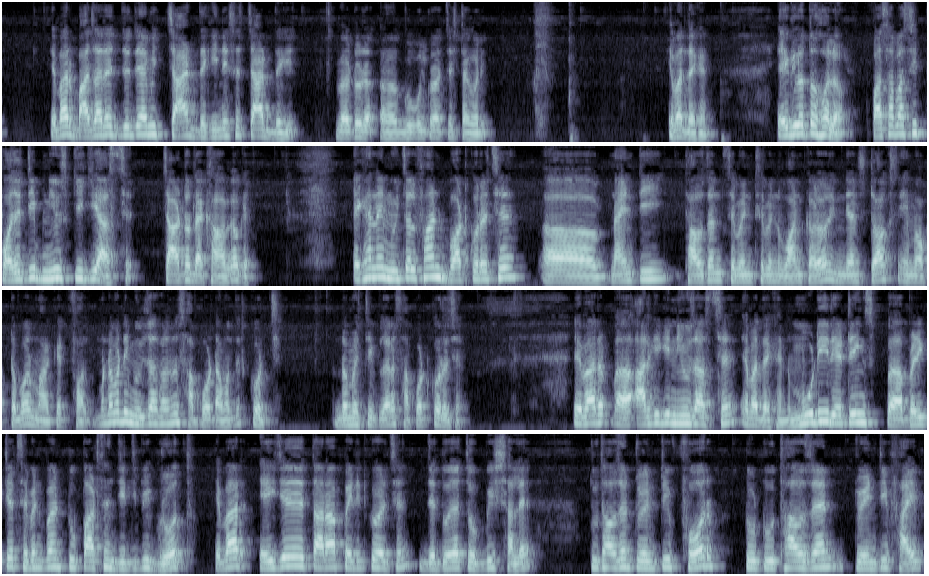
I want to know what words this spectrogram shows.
এবার বাজারের যদি আমি চার্ট দেখি ইন্ডেক্সের চার্ট দেখি, এবার একটু গুগল করার চেষ্টা করি। এবার দেখেন, এগুলো তো হলো। পাশাপাশি পজিটিভ নিউজ কি কি আসছে? চার্টও দেখা হবে ওকে এখানে মিউচুয়াল ফান্ড বট করেছে ninety thousand seven seven one crore Indian stocks in October market fall মোটামুটি মিউচুয়াল ফান্ড সাপোর্ট আমাদের করছে ডোমেস্টিক প্লেয়াররা সাপোর্ট করেছে। এবার আর কি কি নিউজ আসছে? এবার দেখেন Moody ratings predicted seven point two percent GDP growth এবার এই যে তারা প্রেডিক্ট করেছে যে দু হাজার চব্বিশ সালে two thousand twenty four to two thousand twenty five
